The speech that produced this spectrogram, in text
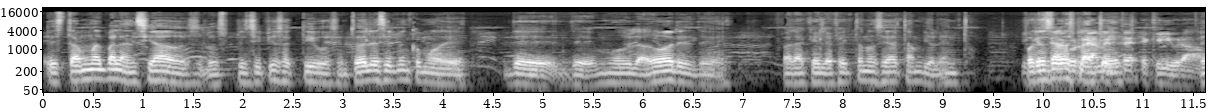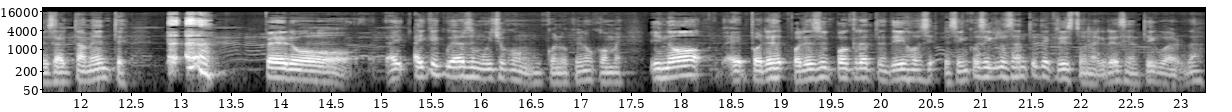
Están más balanceados los principios activos, entonces les sirven como de, de, moduladores de, para que el efecto no sea tan violento. Por eso los realmente equilibrado. Exactamente. Pero hay, hay, que cuidarse mucho con, con, lo que uno come. Y no, eh, por, eso, por eso Hipócrates dijo cinco siglos antes de Cristo en la Grecia antigua, ¿verdad?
